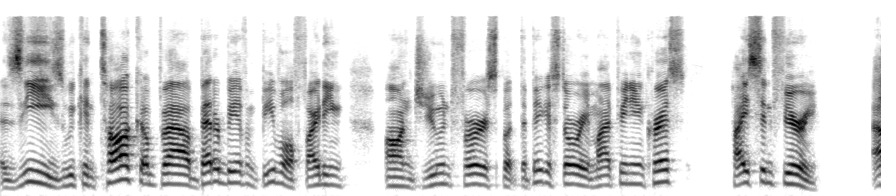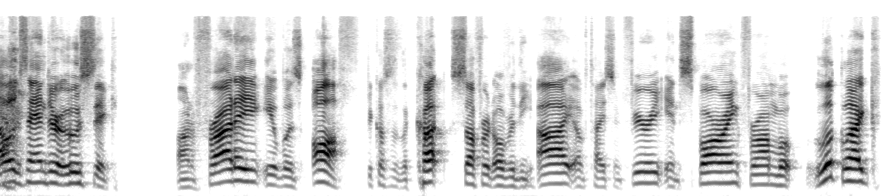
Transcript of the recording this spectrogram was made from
Azeez. We can talk about Beterbiev and Bivol fighting on June 1st. But the biggest story, in my opinion, Chris, Tyson Fury, Alexander Usyk. On Friday, it was off because of the cut suffered over the eye of Tyson Fury in sparring from what looked like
